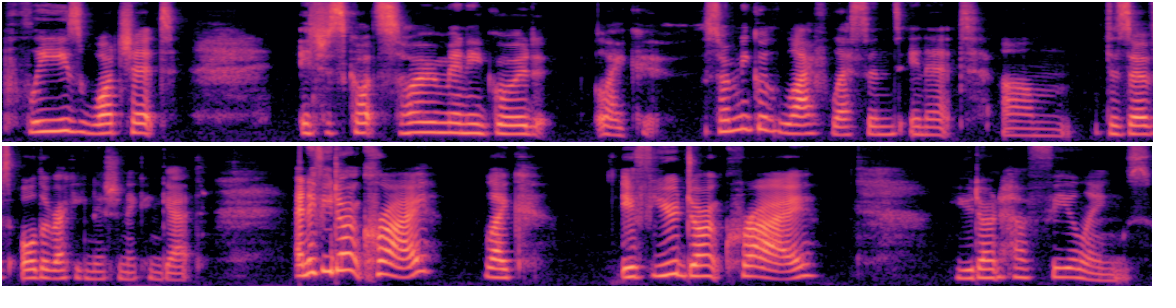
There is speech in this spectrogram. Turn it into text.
Please watch it. It's just got so many good like so many good life lessons in it. Um, deserves all the recognition it can get. And if you don't cry, like if you don't cry, you don't have feelings.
